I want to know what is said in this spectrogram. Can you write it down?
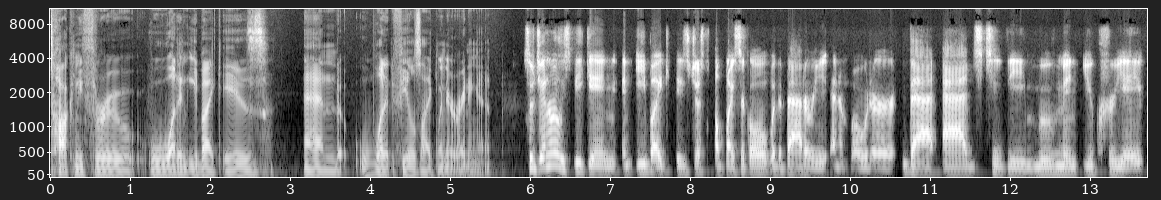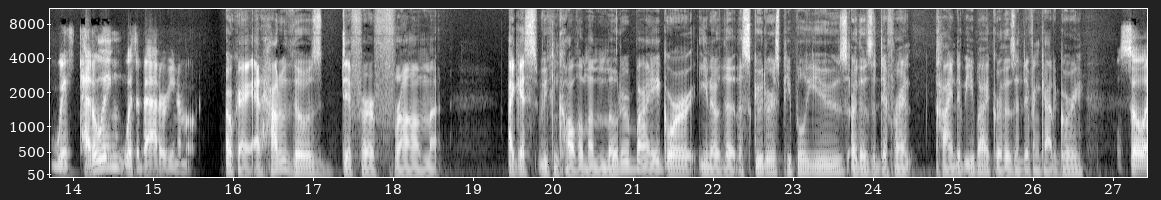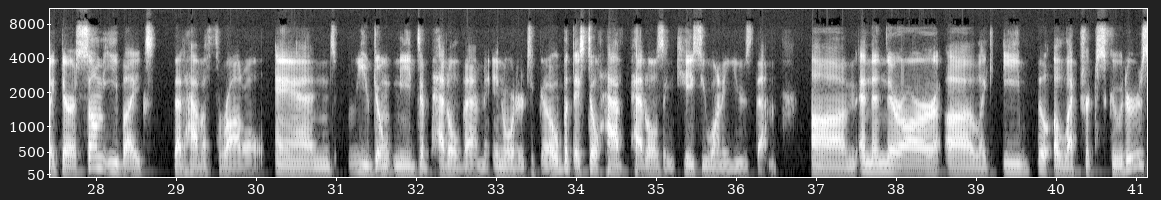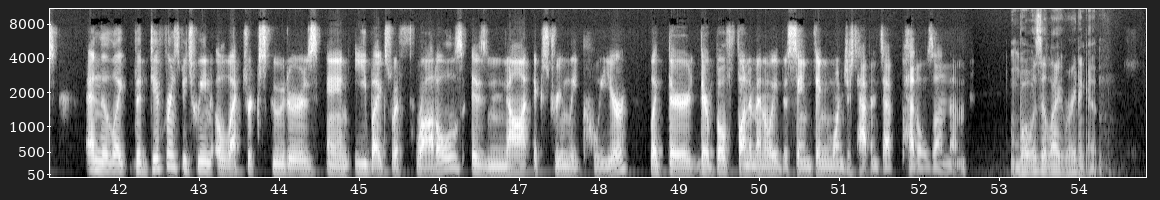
talk me through what an e-bike is and what it feels like when you're riding it. So generally speaking, an e-bike is just a bicycle with a battery and a motor that adds to the movement you create with pedaling with a battery and a motor. Okay, and how do those differ from I guess we can call them a motorbike or, you know, the the scooters people use? Are those a different kind of e-bike or are those a different category? So like there are some e-bikes that have a throttle and you don't need to pedal them in order to go, but they still have pedals in case you want to use them. Um, and then there are uh, like e electric scooters. And the like the difference between electric scooters and e-bikes with throttles is not extremely clear. Like they're they're both fundamentally the same thing. One just happens to have pedals on them. What was it like riding it?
